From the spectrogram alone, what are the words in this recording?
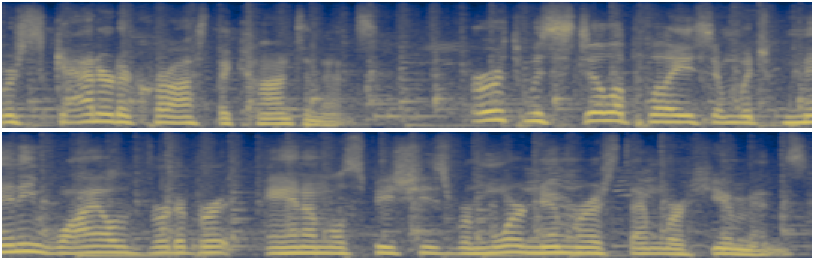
were scattered across the continents. Earth was still a place in which many wild vertebrate animal species were more numerous than were humans.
